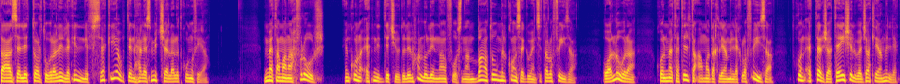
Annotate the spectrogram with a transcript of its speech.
Tagħżel li tortura lilek innifsek jew tinħeles miċ-ċella li tkunu fiha? Meta ma naħfrux, inkunu qed niddeċiedu li nħallu lilna nfusna nbatu mill-konsegwenzi tal-offiża. U allura, kull meta tiltaqa' ma' dak li għamillek l-offiża, tkun qed terġa' tgħix il-weġgħat li għamillek.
